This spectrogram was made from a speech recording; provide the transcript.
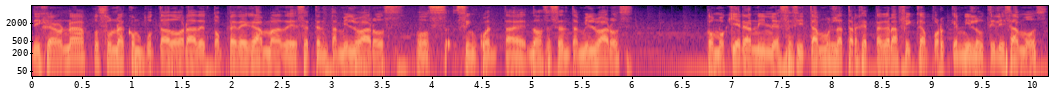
dijeron, ah, pues una computadora de tope de gama de 70 mil varos, o 50, no, 60 mil varos. Como quieran, ni necesitamos la tarjeta gráfica porque ni lo utilizamos.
